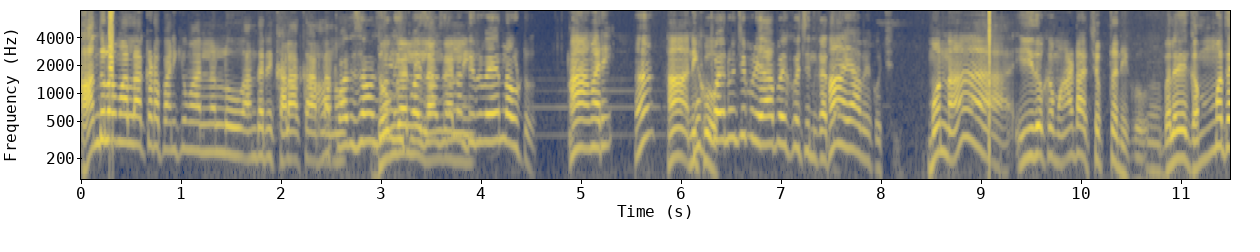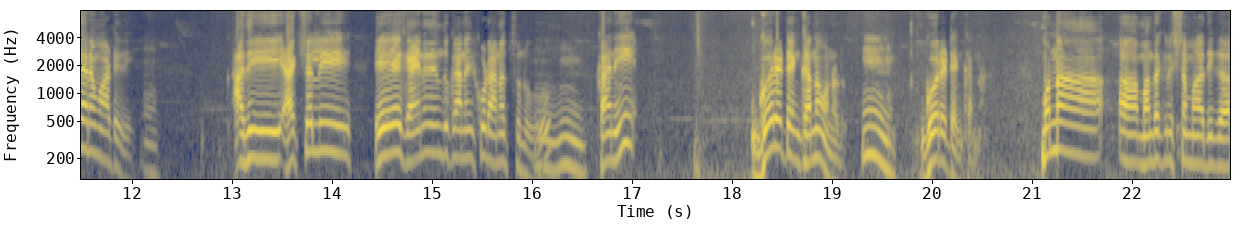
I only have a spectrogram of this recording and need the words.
అందులో మళ్ళీ అక్కడ పనికి మాలినలు అందరిని కళాకారులను సంవత్సరాలు దొంగల్ని లంగల్ని మరి. నీకు ముప్పై నుంచి ఇప్పుడు యాభైకి వచ్చింది కదా యాభైకి వచ్చింది. మొన్న ఇదొక మాట చెప్తా నీకు. భలే గమ్మతైన మాట ఇది. అది యాక్చువల్లీ ఏ గైనది ఎందుకు అని కూడా అనొచ్చు నువ్వు. కానీ గోరె టెంకన్న ఉన్నాడు. గోరె టెంకన్న. మొన్న మందకృష్ణ మాదిగా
